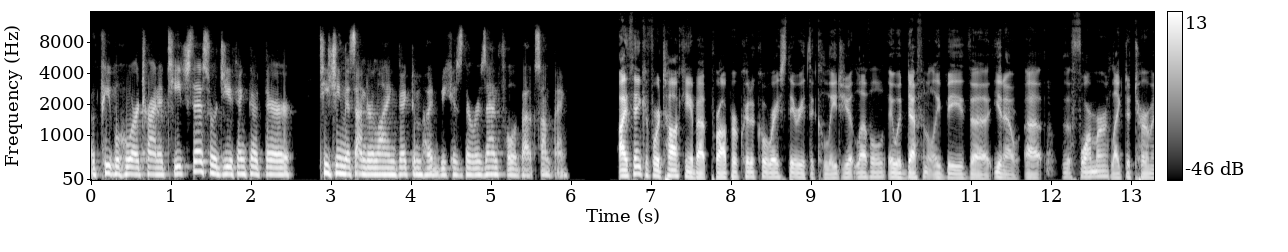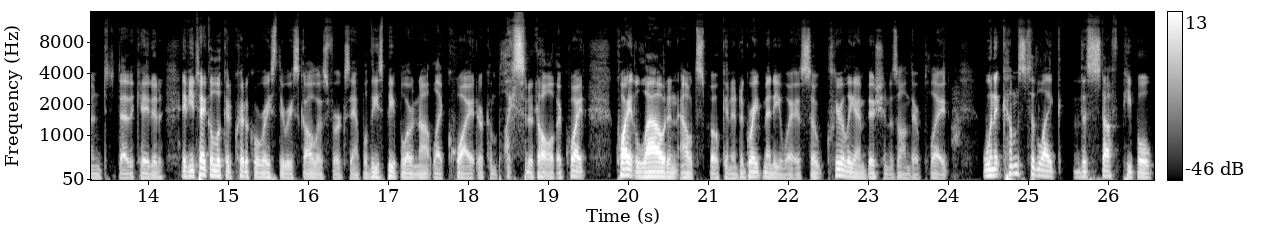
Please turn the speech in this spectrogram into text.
of people who are trying to teach this, or do you think that they're teaching this underlying victimhood because they're resentful about something? I think if we're talking about proper critical race theory at the collegiate level, it would definitely be the, you know, uh, the former, like determined, dedicated. If you take a look at critical race theory scholars, for example, these people are not like quiet or complacent at all. They're quite, quite loud and outspoken in a great many ways. So clearly, ambition is on their plate. When it comes to like the stuff people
